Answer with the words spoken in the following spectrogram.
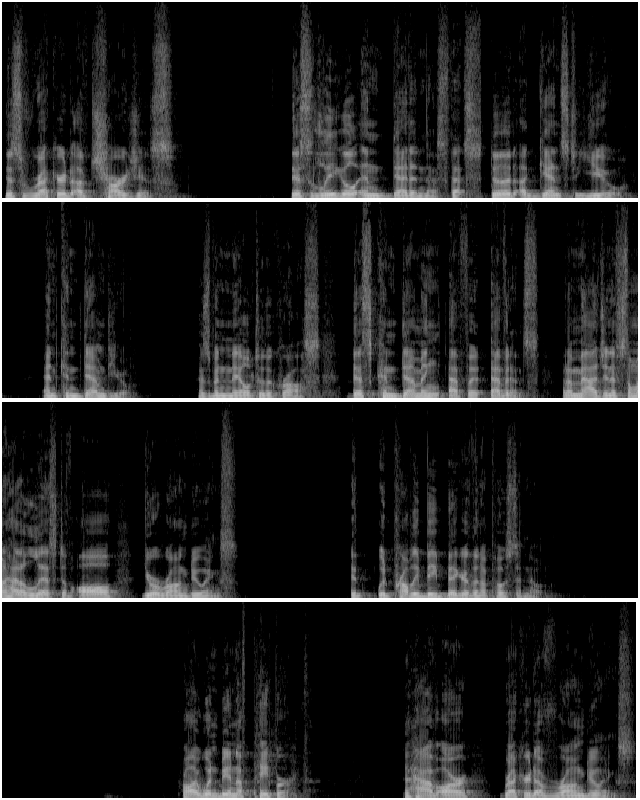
this record of charges, this legal indebtedness that stood against you and condemned you has been nailed to the cross. This condemning evidence. But imagine if someone had a list of all your wrongdoings it would probably be bigger than a post it note. Probably wouldn't be enough paper to have our record of wrongdoings.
